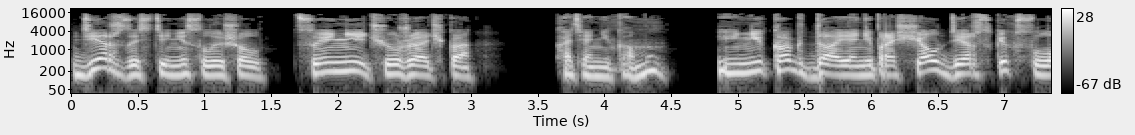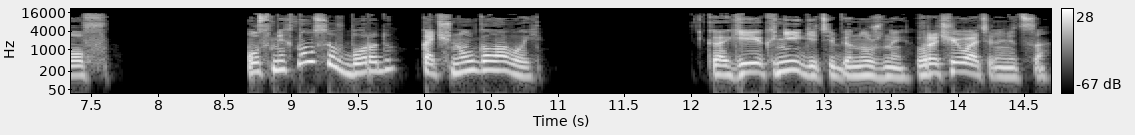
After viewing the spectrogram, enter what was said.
дерзости не слышал. Цени, чужачка. Хотя никому и никогда я не прощал дерзких слов. Усмехнулся в бороду, качнул головой. «Какие книги тебе нужны, врачевательница?»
